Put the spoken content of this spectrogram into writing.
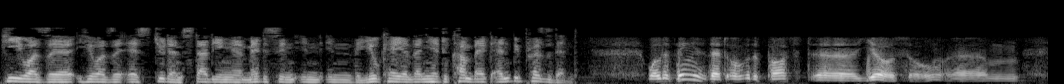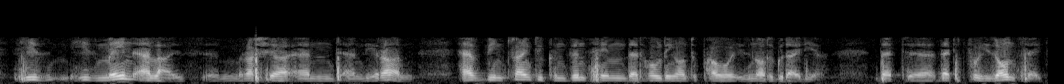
he was a, he was a, student studying uh, medicine in in the UK, and then he had to come back and be president. Well, the thing is that over the past uh, year or so. Um, his his main allies, um, Russia and and Iran, have been trying to convince him that holding on to power is not a good idea. That uh, that for his own sake,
